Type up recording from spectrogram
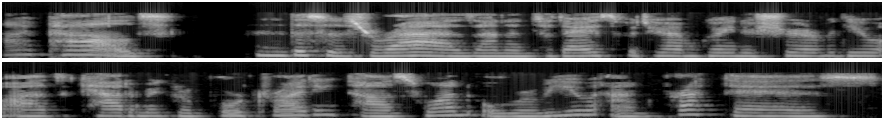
Hi pals, this is Raz and in today's video I'm going to share with you IELTS Academic Report Writing Task 1 Overview and Practice.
